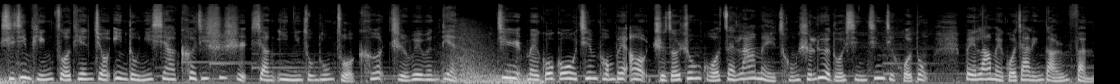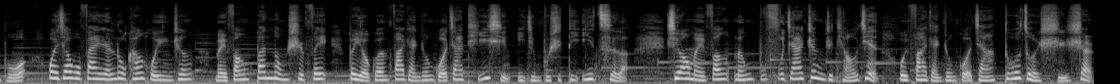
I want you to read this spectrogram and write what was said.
习近平昨天就印度尼西亚客机失事向印尼总统佐科致慰问电。近日，美国国务卿蓬佩奥指责中国在拉美从事掠夺性经济活动，被拉美国家领导人反驳。外交部发言人陆康回应称，美方搬弄是非，被有关发展中国家提醒已经不是第一次了，希望美方能不附加政治条件，为发展中国家多做实事儿。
